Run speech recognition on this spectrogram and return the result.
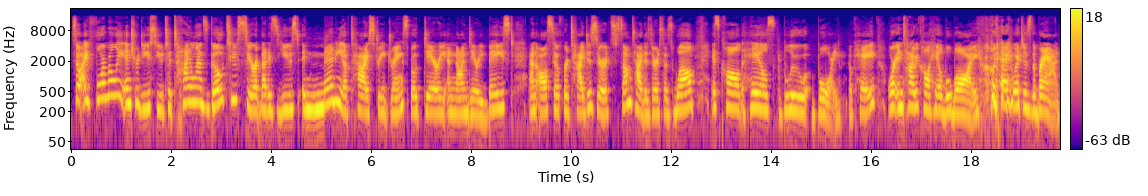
So I formally introduce you to Thailand's go-to syrup that is used in many of Thai street drinks, both dairy and non-dairy based, and also for Thai desserts, some Thai desserts as well. It's called Hale's Blue Boy, okay? Or in Thai we call Hale Blue Boy, okay, which is the brand.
